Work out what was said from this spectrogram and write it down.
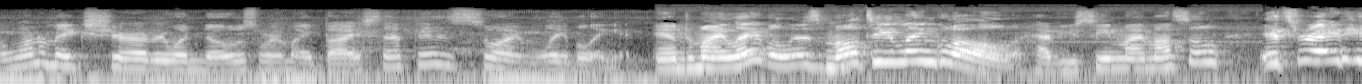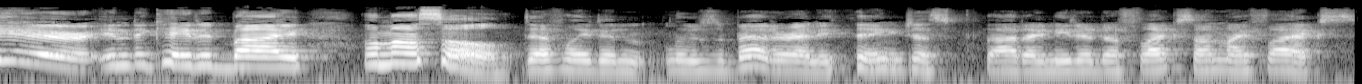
I want to make sure everyone knows where my bicep is, so I'm labeling it. And my label is multilingual. Have you seen my muscle? It's right here, indicated by a muscle. Definitely didn't lose a bet or anything, just thought I needed a flex on my flex.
